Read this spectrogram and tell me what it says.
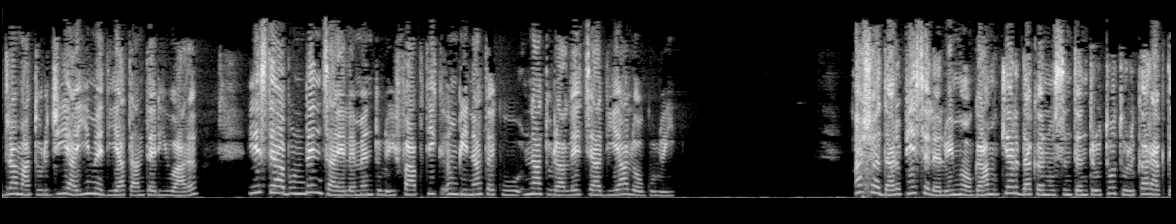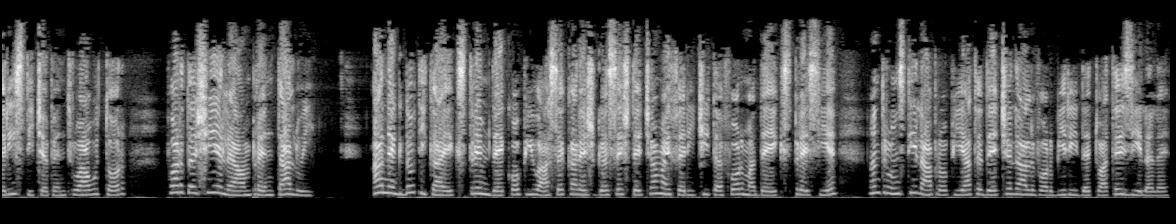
dramaturgia imediat anterioară, este abundența elementului faptic îmbinată cu naturalețea dialogului. Așadar, piesele lui Mogam, chiar dacă nu sunt întru totul caracteristice pentru autor, poartă și ele amprenta lui. Anecdotica extrem de copioasă care își găsește cea mai fericită formă de expresie într-un stil apropiat de cel al vorbirii de toate zilele.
